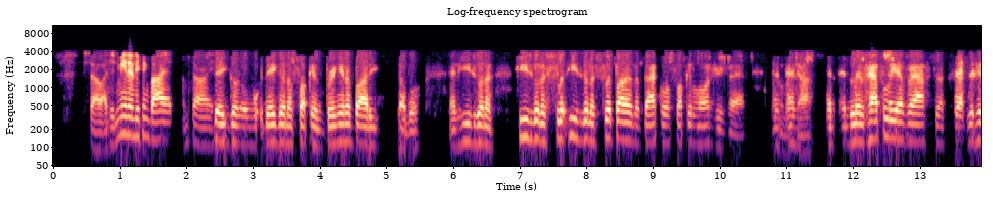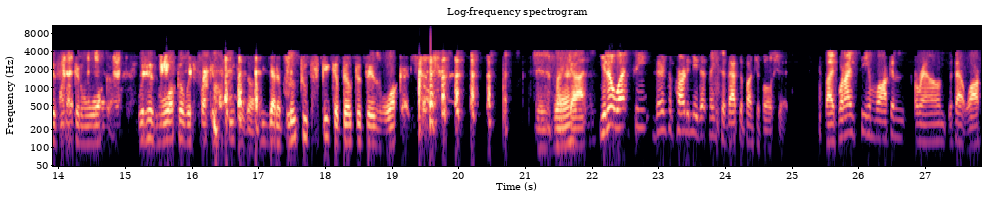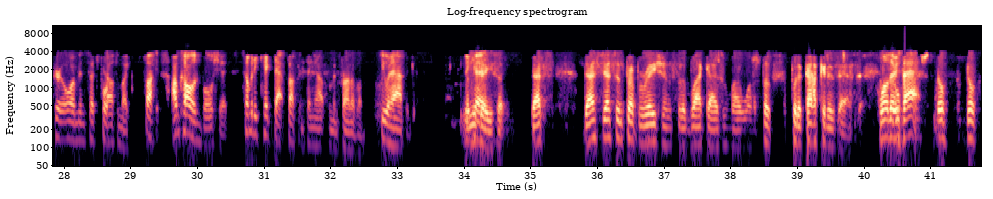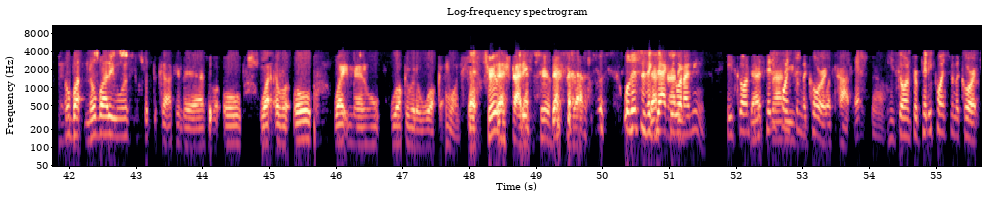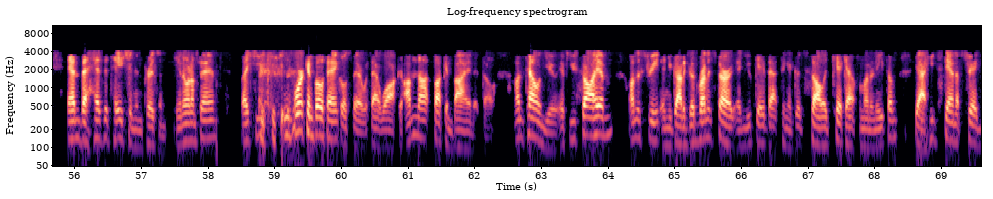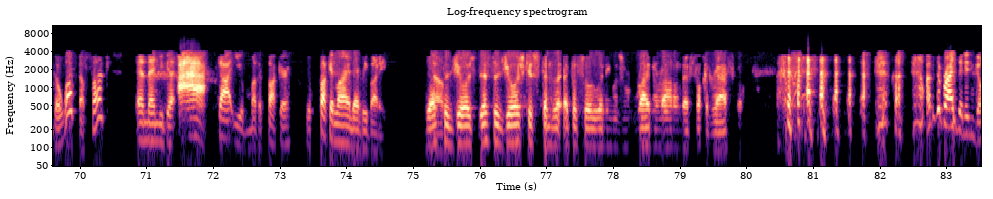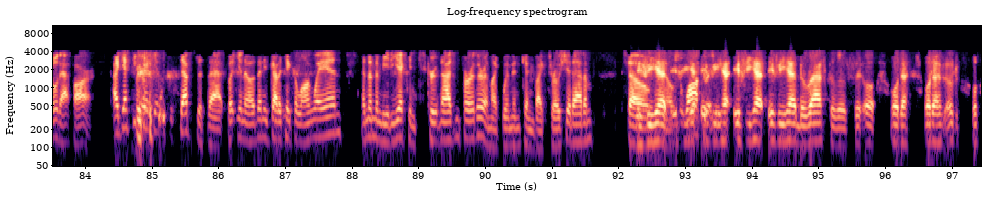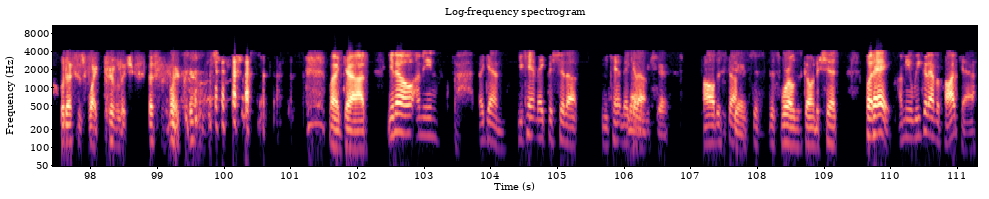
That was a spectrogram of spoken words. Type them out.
So I didn't mean anything by it. I'm sorry. They gonna they gonna fucking bring in a body double, and he's gonna he's gonna slip he's gonna slip out in the back of a fucking laundry van, and Oh and, and and live happily ever after with his fucking walker, with his walker with fucking speakers on. He's got a Bluetooth speaker built into his walker. You know what my? God. You know what? See, there's a part of me that thinks that that's a bunch of bullshit. Like when I see him walking around with that walker, oh, I'm in such poor health. I'm like, fuck it. I'm calling bullshit. Somebody kick that fucking thing out from in front of him. See what happens. Let me tell you something. That's that's just in preparation for the black guys who might want to put put a cock in his ass. Well, there's that. No, no, nobody, nobody wants to put the cock in their ass of an old, white, of an old white man who walking with a walker. Come on. That's true. That's not That's even, true. That's Yeah. Well, this is exactly not what I mean. He's going for the pity points from the court. What's hot now? He's going for pity points from the court and the hesitation in prison. You know what I'm saying? Like he's, he's working both ankles there with that walker. I'm not fucking buying it though. I'm telling you, if you saw him on the street and you got a good running start and you gave that thing a good solid kick out from underneath him, yeah, he'd stand up straight and go, "What the fuck?" And then you'd be like, "Ah, got you, motherfucker! You're fucking lying to everybody." That's No. the George. That's the George Costanza episode when he was riding around on that fucking rascal. I'm surprised they didn't go that far. I guess he can't get up the steps with that, but you know, then he's got to take the long way in, and then the media can scrutinize him further, and like women can like throw shit at him. So if he you had, know, if, he had if he had, if he had, if he had the rascal to say, oh, uh, oh, that, oh, that, oh, oh, oh, that's his white privilege. That's his white privilege. My God, you know, I mean, again, you can't make this shit up. You can't make it up. you. All this stuff is just this world is going to shit. But hey, I mean, we could have a podcast.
